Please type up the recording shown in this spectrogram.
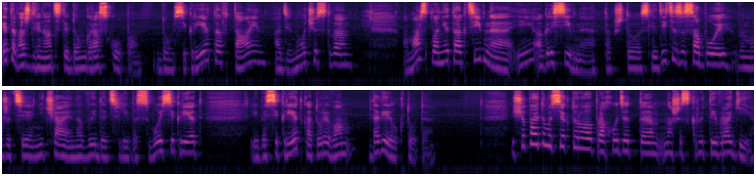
это ваш двенадцатый дом гороскопа. Дом секретов, тайн, одиночества. А Марс – планета активная и агрессивная, так что следите за собой. Вы можете нечаянно выдать либо свой секрет, либо секрет, который вам доверил кто-то. Еще по этому сектору проходят э, наши скрытые враги.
